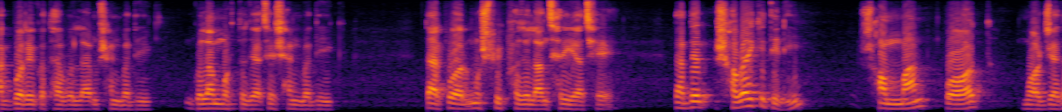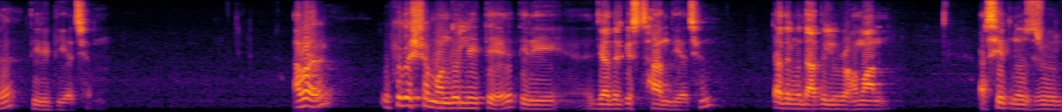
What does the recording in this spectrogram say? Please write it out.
আকবরের কথা বললাম, সাংবাদিক, গোলাম মর্তজা আছে সাংবাদিক, তারপর মুশফিক ফজল আনসারি আছে, তাদের সবাইকে তিনি সম্মান, পদ, মর্যাদা তিনি দিয়েছেন। আবার উপদেষ্টা মণ্ডলীতে তিনি যাদেরকে স্থান দিয়েছেন, তাদের মধ্যে আদিলুর রহমান, আসিফ নজরুল,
